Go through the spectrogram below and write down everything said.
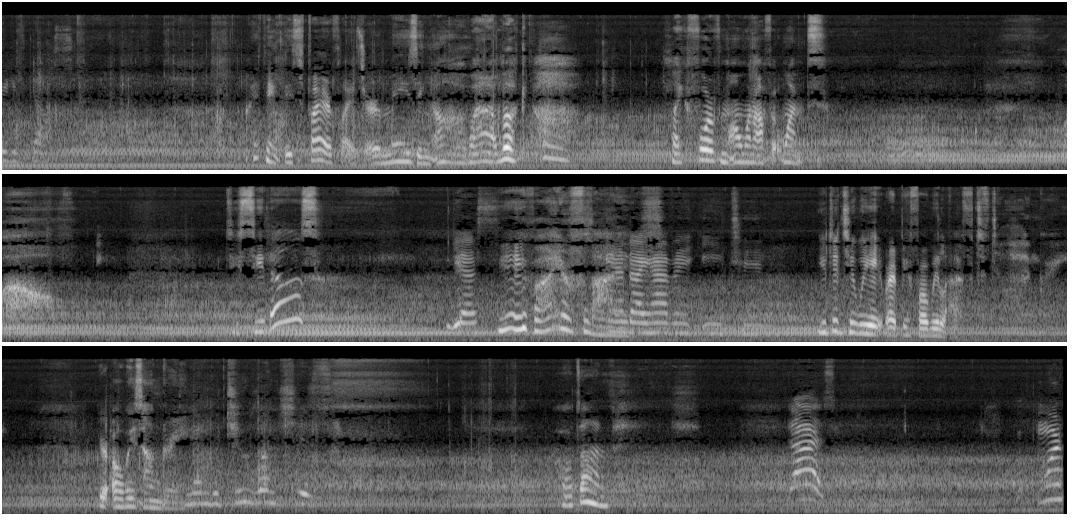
afraid of dusk. I think these fireflies are amazing. Oh, wow, look. like four of them all went off at once. Wow. Do you see those? Yes. Yay, fireflies. And I haven't eaten. You did too. We ate right before we left. Still hungry. You're always hungry. Number two lunches. Hold on.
